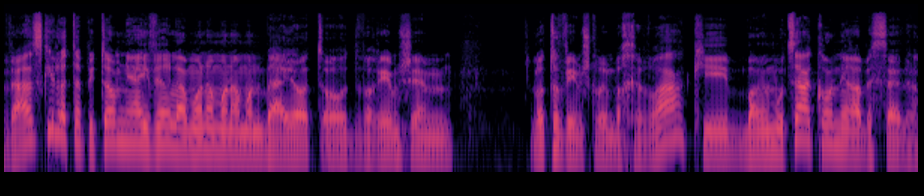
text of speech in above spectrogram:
ואז כאילו אתה פתאום נהיה עיוור להמון המון המון בעיות, או דברים שהם לא טובים שקורים בחברה, כי בממוצע הכל נראה בסדר.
